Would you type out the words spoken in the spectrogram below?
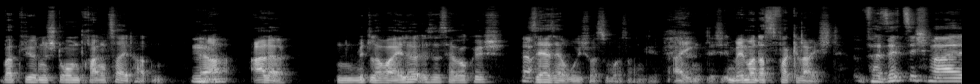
was wir eine Sturmdrangzeit hatten. Mhm. Ja, alle. Und mittlerweile ist es ja wirklich Ja. sehr, sehr ruhig, was sowas angeht. Eigentlich, wenn man das vergleicht. versetz dich mal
